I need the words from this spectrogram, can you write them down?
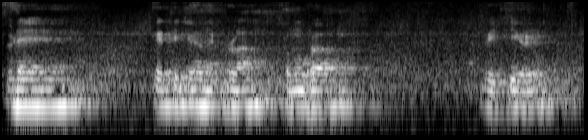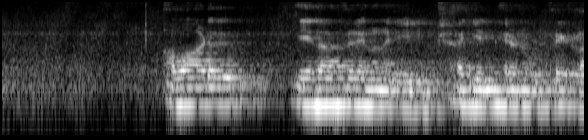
ഇവിടെ എത്തിച്ചേർന്നിട്ടുള്ള പ്രമുഖ വ്യക്തികൾ അവാർഡ് ജേതാക്കൾ എന്ന നിലയിൽ ഷാജിയൻ കരൺ ഉൾപ്പെടെയുള്ള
